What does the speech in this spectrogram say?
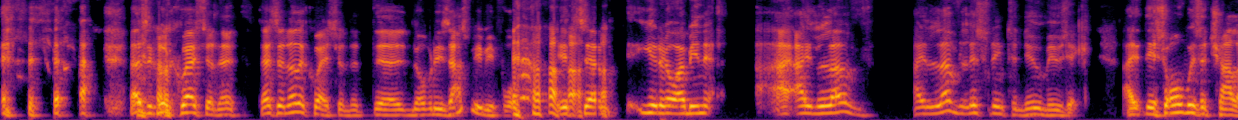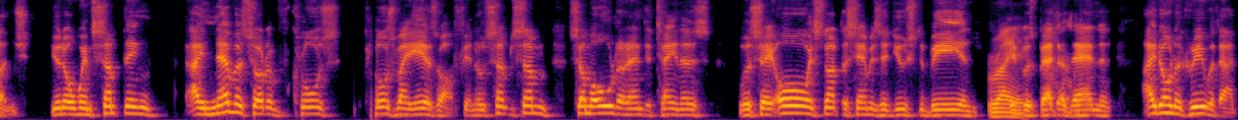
that's a good question. That's another question that uh, nobody's asked me before. It's um, you know, I mean, I, I, love I love listening to new music. I, there's always a challenge. You know, when something I never sort of close close my ears off. You know, some some some older entertainers will say, "Oh, it's not the same as it used to be, and right. it was better then." And I don't agree with that.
